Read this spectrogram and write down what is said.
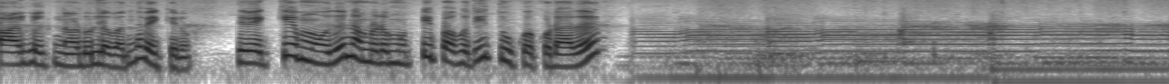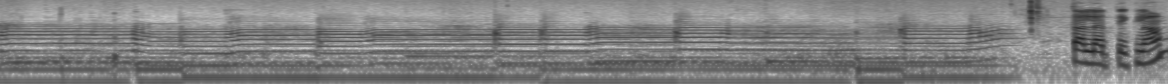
கால்களுக்கு நடுவில் வந்து வைக்கணும். இது வைக்கும் போது நம்மளோட முட்டி பகுதி தூக்கக்கூடாது. தளர்த்திக்கலாம்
